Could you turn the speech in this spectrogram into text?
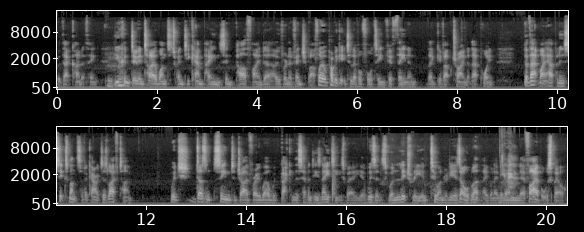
with that kind of thing. You mm-hmm. can do entire 1 to 20 campaigns in Pathfinder over an adventure path. Well, it will probably get you to level 14, 15, and they give up trying at that point. But that might happen in six months of a character's lifetime, which doesn't seem to jive very well with back in the 70s and 80s, where your wizards were literally 200 years old, weren't they, when they were learning their fireball spell.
